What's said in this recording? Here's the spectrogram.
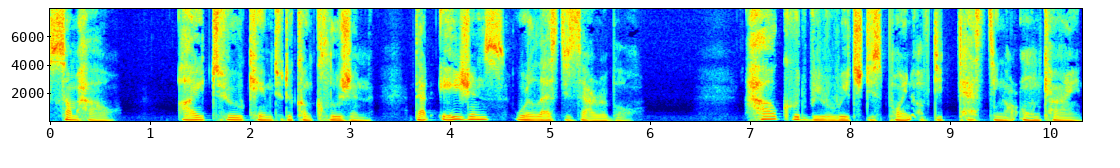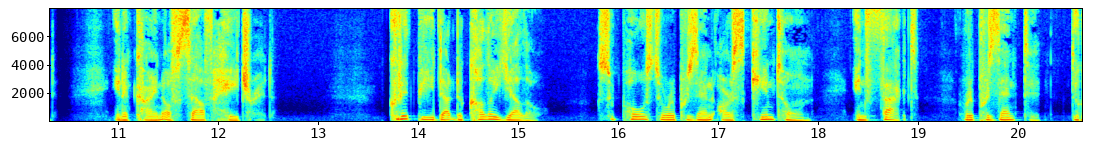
somehow I too came to the conclusion that Asians were less desirable. How could we reach this point of detesting our own kind in a kind of self hatred? Could it be that the color yellow, supposed to represent our skin tone, in fact represented the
